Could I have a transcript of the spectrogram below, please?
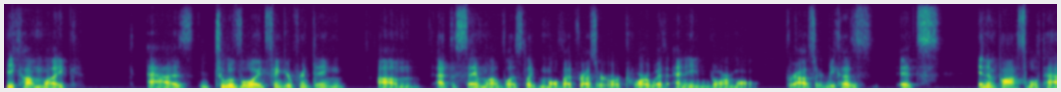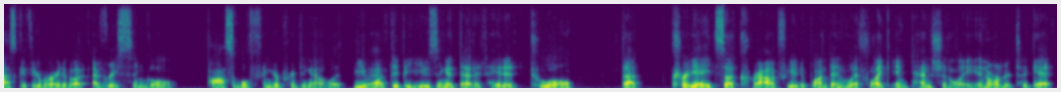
become like as to avoid fingerprinting um, at the same level as like Mullvad browser or Tor with any normal browser because it's an impossible task if you're worried about every single possible fingerprinting outlet. You have to be using a dedicated tool that creates a crowd for you to blend in with like intentionally in order to get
